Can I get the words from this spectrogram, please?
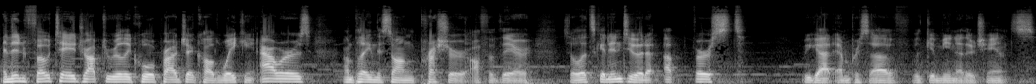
And then Fote dropped a really cool project called Waking Hours. I'm playing the song Pressure off of there. So let's get into it. Up first, we got Empress of with Give Me Another Chance.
